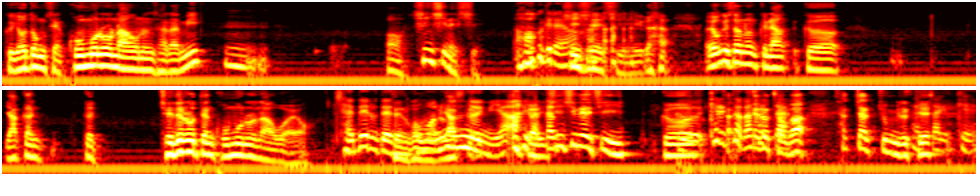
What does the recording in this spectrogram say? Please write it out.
그 여동생 고모로 나오는 사람이 음. 어 신신혜 씨, 어, 그래요? 신신혜 씨가 여기서는 그냥 그 약간 그 제대로 된 고모로 나와요. 제대로 된 된 고모. 고모는 약간- 무슨 의미야? 그러니까 약간 신신혜 씨그 그 캐릭터가 캐릭터가 살짝, 좀 이렇게 살짝 이렇게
